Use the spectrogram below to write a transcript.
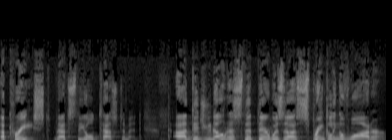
A priest. That's the Old Testament. Uh, did you notice that there was a sprinkling of water?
